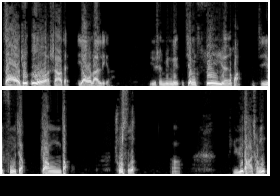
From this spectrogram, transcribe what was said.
早就扼杀在摇篮里了。于是命令将孙元化及副将张道处死。啊，于大成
